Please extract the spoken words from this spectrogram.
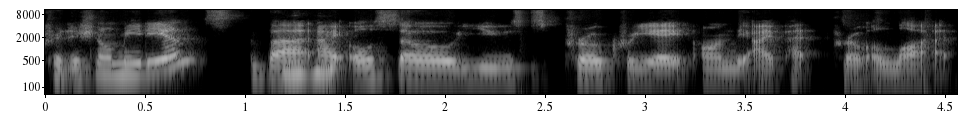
traditional mediums, but mm-hmm. I also use Procreate on the iPad Pro a lot.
